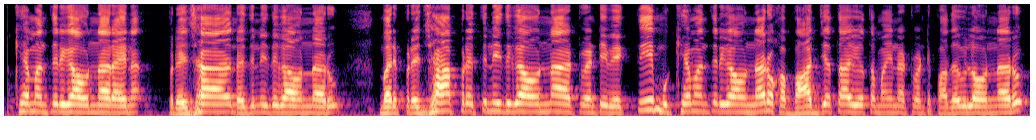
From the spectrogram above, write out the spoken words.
ముఖ్యమంత్రిగా ఉన్నారు ఆయన ప్రజాప్రతినిధిగా ఉన్నారు. మరి ప్రజాప్రతినిధిగా ఉన్నటువంటి వ్యక్తి ముఖ్యమంత్రిగా ఉన్నారు ఒక బాధ్యతాయుతమైనటువంటి పదవిలో ఉన్నారు.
